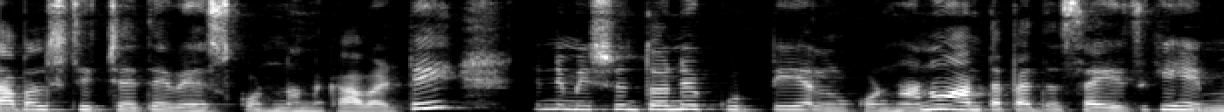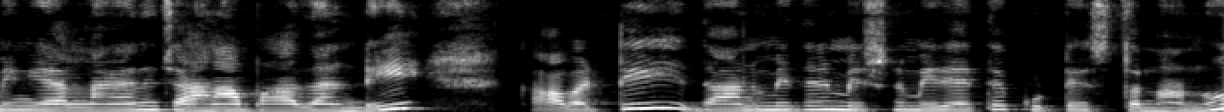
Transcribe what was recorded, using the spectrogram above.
డబల్ స్టిచ్ అయితే వేసుకుంటున్నాను కాబట్టి నేను మిషన్తోనే కుట్టేయాలనుకుంటున్నాను. అంత పెద్ద సైజుకి హెమ్మింగ్ వేయాలన్నా కానీ చాలా బాధ అండి. కాబట్టి దాని మీద మిషన్ మీద అయితే కుట్టేస్తున్నాను.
